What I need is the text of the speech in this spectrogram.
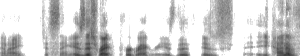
and I just think, is this right for Gregory? Is the is it kind of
